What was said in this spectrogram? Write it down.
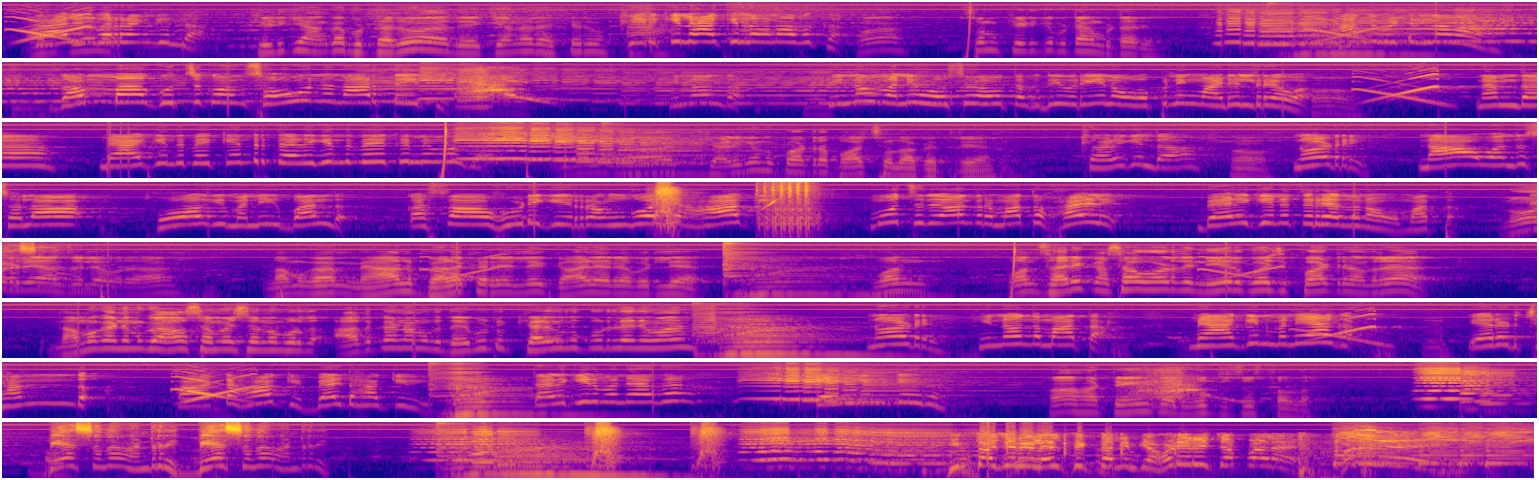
ಗಾಳಿ ಬರಂಗಿಲ್ಲ. ಕಿಡಕಿ ಹಂಗ ಬಿಟ್ಟಾರು ಅದಕ್ಕೆ ಏನಾರ ಹಾಕ್ಯಾರು? ಕಿಟಕಿನ ಹಾಕಿಲ್ಲ ಅವನು ಅದಕ್ಕ. ಹಾ ಸುಮ್ ಕಿಡಕಿ ಬಿಟ್ಟಂಗ ಬಿಟ್ಟಾರಿ. ಹಂಗ ಗಮ್ಮ ಗುಚ್ಚಕೊಂಡ್ ಸೌನ್ ನಾರ್ತೈತಿ ಇನ್ನೊಂದು ಇನ್ನೂ ಮನಿ ಹೊಸ ತೆಗ್ದೀವ್ರಿ ನಾವು ಓಪನಿಂಗ್ ಮಾಡಿಲ್ರಿ ಅವ. ನಮ್ದ ಮ್ಯಾಗಿಂದ ಬೇಕೇನ್ರಿ ತೆಳಗಿಂದ ಬೇಕು ನಿಮಗೆ? ಕೆಳಗಿಂದ ಕೊಟ್ರೆ ಭಾಳ ಚಲೋ ಆಗೈತ್ರಿ. ಕೆಳಗಿಂದ? ನೋಡ್ರಿ ನಾ ಒಂದು ಸಲ ಹೋಗಿ ಮನಿಗೆ ಬಂದು ಕಸ ಹುಡುಗಿ ರಂಗೋಲಿ ಹಾಕಿ ಮುಚ್ಚದೆ ಅಂದ್ರೆ ಮತ್ತೆ ಹೊಳ್ಳಿ ಬೆಳಿಗ್ಗೆನೆ ಅದು ನಾವು ಮತ್ತ. ನೋಡ್ರಿ ಅಂಜಲಿ ಅವ್ರ ನಮ್ಗ ಮ್ಯಾಲ ಬೆಳಕರಿಯಲ್ಲಿ ಗಾಳಿ ಅರ ಬರ್ಲಿ. ಒಂದ್ ಒಂದ್ ಸಾರಿ ಕಸ ಹೊಡೆದು ನೀರು ಗೋಜಿ ಪಾಟ್ರಿ ಅಂದ್ರೆ ನಮಗ ನಿಮ್ಗೆ ಯಾವ ಸಮಸ್ಯೆ ಬರ್ದು. ಅದಕ್ಕೆ ನಮ್ಗೆ ದಯವಿಟ್ಟು ಕೆಳಗಿಂದ ಕೂಡಲೇ ನೀವ? ನೋಡ್ರಿ ಇನ್ನೊಂದು ಮಾತ. ಮ್ಯಾಗಿನ ಮನ್ಯಾಗ ಎರಡು ಚಂದ ಕಾಟ ಹಾಕಿ ಬೆಡ್ ಹಾಕಿವಿ. ತಳಗಿನ ಮನ್ಯಾಗ ತೆಂಗಿನಕಾಯ್ದು ಹಾ ಹಾ ತೆಂಗಿನಕಾಯಿ ಬುದ್ಧಿ ಸುಸ್ತಾವಲ್ಲ ಬೇಸದವನ್ರಿ ಬೇಸದವನ್ರಿ ಇಂಥ ಜನ ಎಲ್ಲಿ ಸಿಗ್ತಾರೆ ನಿಮ್ಗೆ? ಹೊಡಿರಿ ಚಪ್ಪಾಳೆ. ಹೊಡಿರಿ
